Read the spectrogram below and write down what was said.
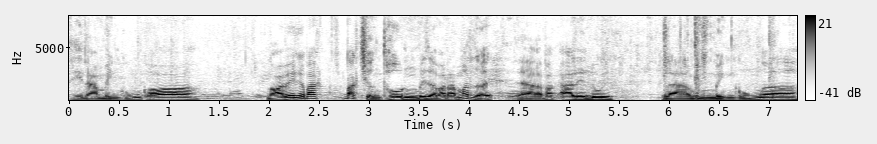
thì là mình cũng có nói với cái bác bác trưởng thôn bây giờ bác đã mất rồi ấy, à, bác Alleluia. Là mình cũng uh,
